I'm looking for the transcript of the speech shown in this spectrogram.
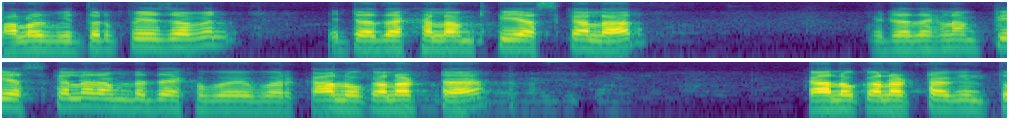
ভালোর ভিতর পেয়ে যাবেন। এটা দেখালাম পিয়াজ কালার। এটা দেখলাম পিয়াজ কালার, আমরা দেখাবো এবার কালো কালারটা। কালো কালারটা কিন্তু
